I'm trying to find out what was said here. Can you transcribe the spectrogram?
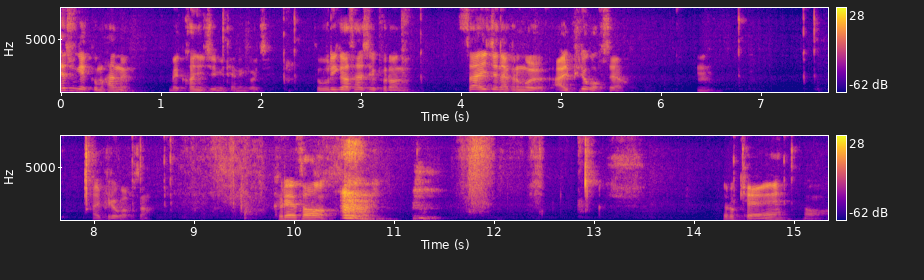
해주게끔 하는 메커니즘이 되는 거지. 우리가 사실 그런 사이즈나 그런 걸 알 필요가 없어요. 음. 알 필요가 없어. 그래서 이렇게 어,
